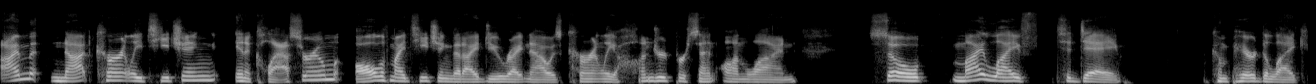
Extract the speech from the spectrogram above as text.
I'm not currently teaching in a classroom. All of my teaching that I do right now is currently 100% online. So, my life today compared to like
